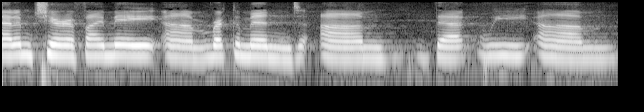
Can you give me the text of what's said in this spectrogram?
Madam Chair, if I may um, recommend um, that we um,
